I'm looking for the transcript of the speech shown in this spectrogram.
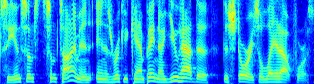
seeing some some time in, in his rookie campaign. Now you had the the story, so lay it out for us.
